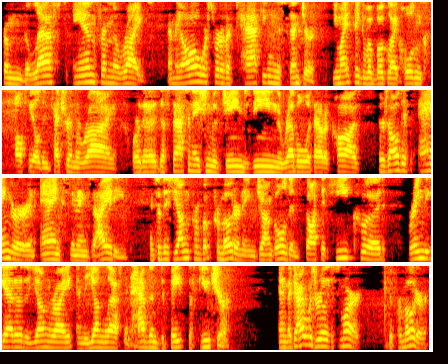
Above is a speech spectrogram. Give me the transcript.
from the left and from the right, and they all were sort of attacking the center. You might think of a book like Holden Caulfield and Catcher in the Rye, or the, the fascination with James Dean, the rebel without a cause. There's all this anger and angst and anxiety. And so this young promoter named John Golden thought that he could bring together the young right and the young left and have them debate the future. And the guy was really smart, the promoter.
